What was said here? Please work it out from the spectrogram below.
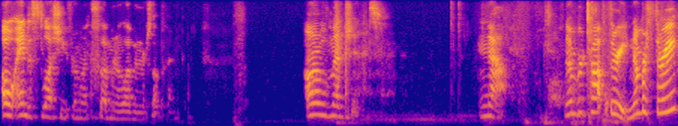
Oh, and a slushy from like 7 Eleven or something. Honorable mentions. Now, number top three. Number three,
